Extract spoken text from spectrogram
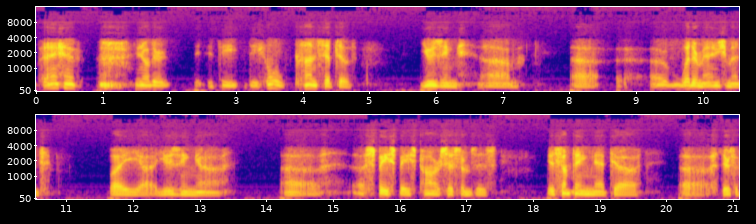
but I have, you know, there the the whole concept of using um, uh, uh, weather management by uh, using uh, uh, uh, space-based power systems is is something that there's a,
